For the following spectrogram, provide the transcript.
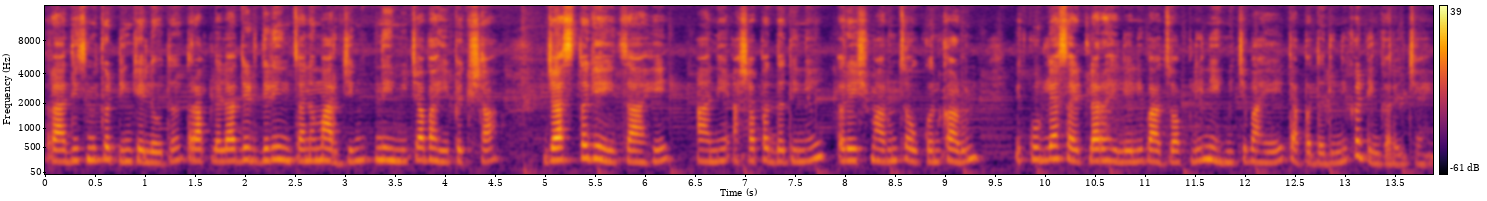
तर आधीच मी कटिंग केलं होतं. तर आपल्याला दीड दीड इंचानं मार्जिन नेहमीच्या बाहीपेक्षा जास्त घ्यायचं आहे. आणि अशा पद्धतीने रेश मारून चौकन काढून इकुडल्या साईडला राहिलेली बाजू आपली नेहमीची बाहे आहे त्या पद्धतीने कटिंग करायची आहे.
